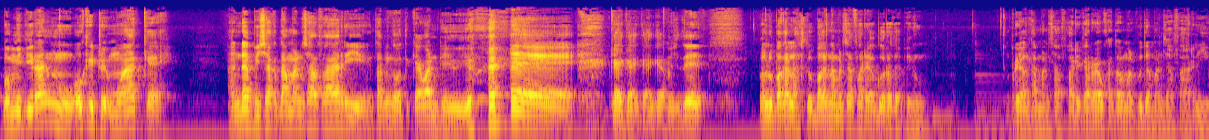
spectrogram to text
pemikiranmu, oke okay, duitmu akeh. Anda bisa ke taman safari, tapi nggak kewan dewi. gak, gak, gak. Maksudnya, lupakanlah, lupakan taman safari. Aku rada bingung. Perihal taman safari karena aku gak tau taman safari.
